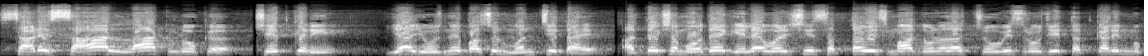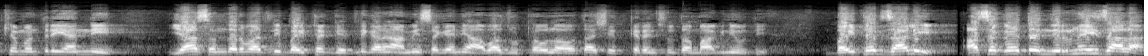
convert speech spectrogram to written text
साडेसहा लाख लोक शेतकरी या योजनेपासून वंचित आहे. अध्यक्ष महोदय गेल्या वर्षी सत्तावीस मार्च दोन हजार चोवीस रोजी तत्कालीन मुख्यमंत्री यांनी या संदर्भातली बैठक घेतली. कारण आम्ही सगळ्यांनी आवाज उठवला होता शेतकऱ्यांची सुद्धा मागणी होती. बैठक झाली. असं कळतं निर्णय झाला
